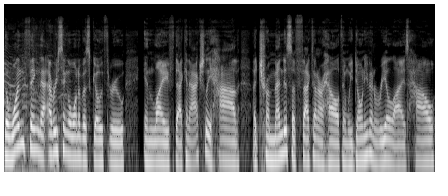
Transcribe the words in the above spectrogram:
the one thing that every single one of us go through in life that can actually have a tremendous effect on our health. And we don't even realize how,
